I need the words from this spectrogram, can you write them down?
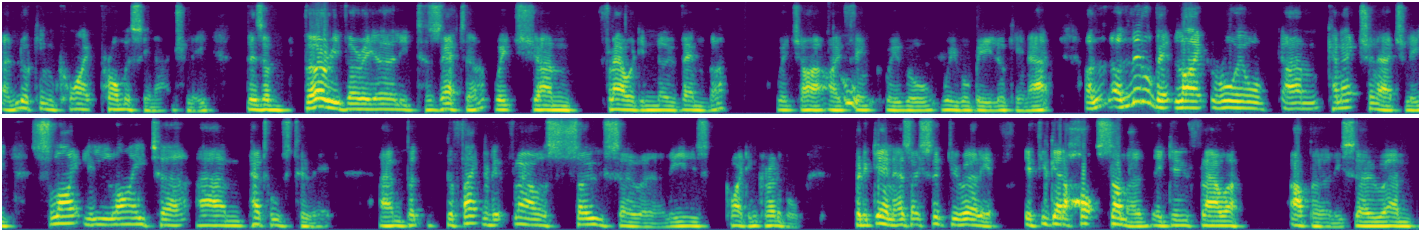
are looking quite promising actually. There's a very, very early Tazetta, which um, flowered in November, which I, I think we will we will be looking at. A, a little bit like Royal um, Connection, actually, slightly lighter um, petals to it. Um, but the fact that it flowers so, so early is quite incredible. But again, as I said to you earlier, if you get a hot summer, they do flower up early. So um,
